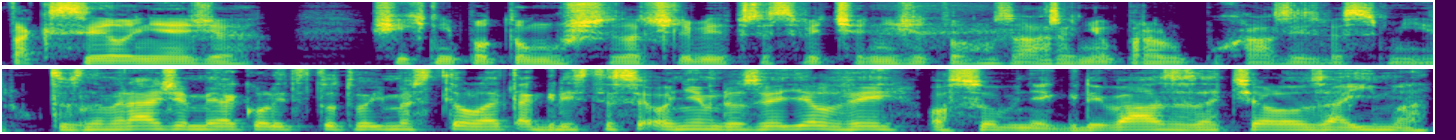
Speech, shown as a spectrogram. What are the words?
tak silně, že všichni potom už začali být přesvědčeni, že toho záření opravdu pochází z vesmíru. To znamená, že my jako lidi to tvojíme 100 let a kdy jste se o něm dozvěděl vy osobně, kdy vás začalo zajímat?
